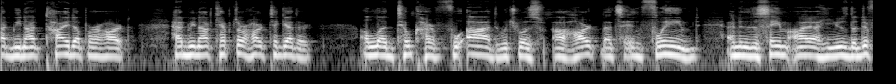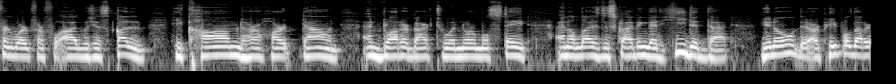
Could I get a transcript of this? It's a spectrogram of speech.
had we not tied up her heart, had we not kept our heart together. Allah took her fu'ad, which was a heart that's inflamed. And in the same ayah, He used a different word for fu'ad, which is qalb. He calmed her heart down and brought her back to a normal state. And Allah is describing that He did that. You know, there are people that are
